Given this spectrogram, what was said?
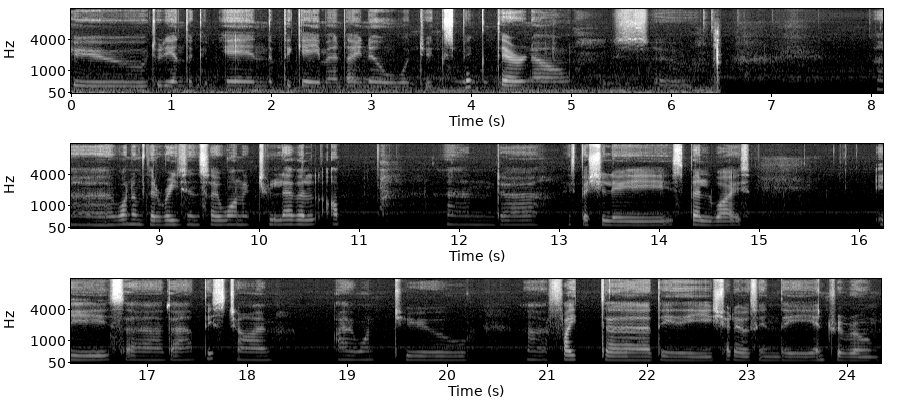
to to the end of, the- end of the game and I know what to expect there now. So uh, one of the reasons I wanted to level up and uh, especially spell wise is uh, that this time I want to uh, fight uh, the shadows in the entry room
